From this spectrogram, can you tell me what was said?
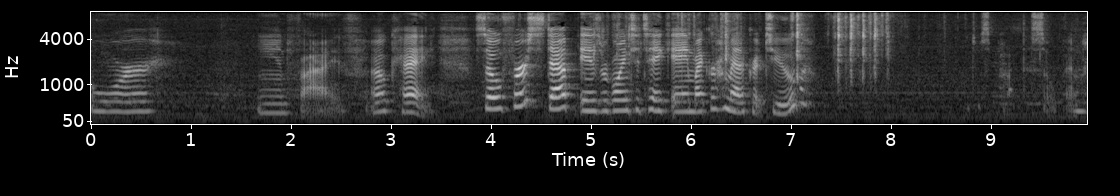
four, and five. Okay, so first step is we're going to take a microhematocrit tube. Just pop this open.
